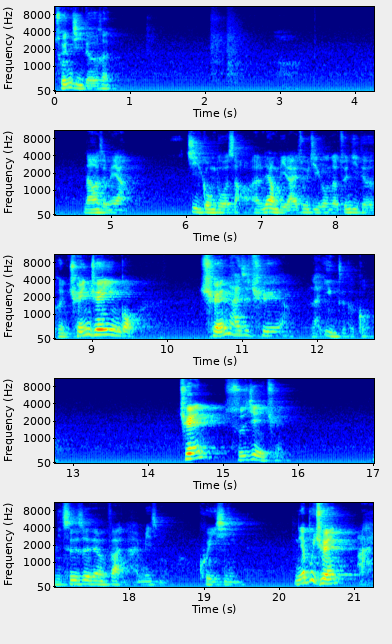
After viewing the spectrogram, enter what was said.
存己得恨，然后怎么样？计功多少？量比来处计功的存己得恨，全缺应供，全还是缺啊？来应这个供，全十界全，你吃这顿饭还没什么亏心，你要不全，哎，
